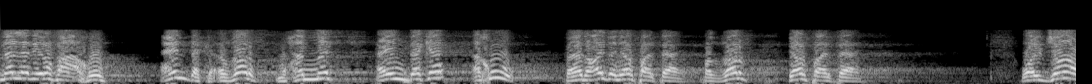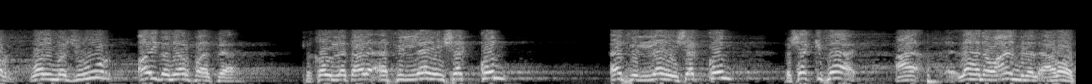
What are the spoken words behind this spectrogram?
ما الذي رفع أخوه؟ عندك. الظرف. محمد عندك أخوه. فهذا أيضا يرفع الفاعل. فالظرف يرفع الفاعل. والجار والمجرور أيضا يرفع الفاعل. كقول الله تعالى أفي الله شك؟ أفي الله شك؟ فشك فاعل. لها نوعان من الإعراب.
